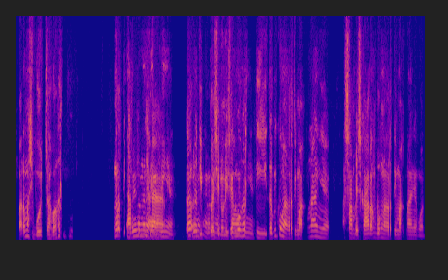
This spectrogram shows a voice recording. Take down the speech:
Karena masih bocah banget. Ngerti Tapi lu artinya ngerti artinya? Eh, di bahasa Indonesia gue ngerti tapi gue nggak ngerti maknanya. Sampai sekarang gue nggak ngerti maknanya mon.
